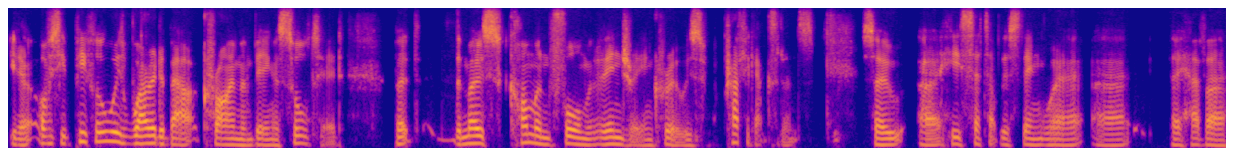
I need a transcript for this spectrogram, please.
you know, obviously people are always worried about crime and being assaulted, but the most common form of injury in Crewe is traffic accidents. So uh, he set up this thing where uh, they have a,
